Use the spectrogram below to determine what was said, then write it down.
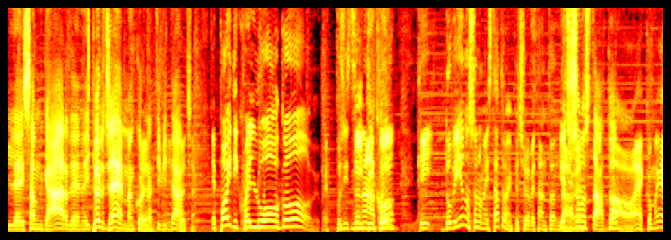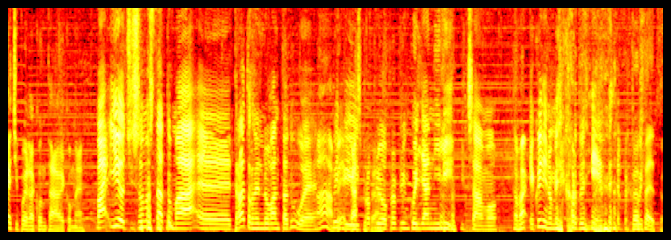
il Soundgarden, i Pearl Jam ancora in Sì, attività. E poi di quel luogo è posizionato Mitico. Che dove io non sono mai stato, ma mi piacerebbe tanto andare. Io ci sono stato. No, ecco, magari ci puoi raccontare com'è. Ma io ci sono stato, ma eh, tra l'altro nel 92, Ah, beh, quindi caspita. proprio, proprio in quegli anni lì, diciamo. No, ma- E quindi non mi ricordo niente. per cui- Perfetto.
